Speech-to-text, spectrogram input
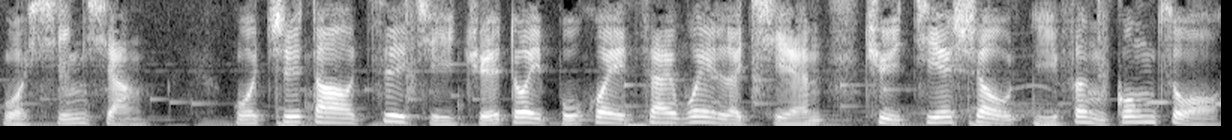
我心想，我知道自己绝对不会再为了钱去接受一份工作。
